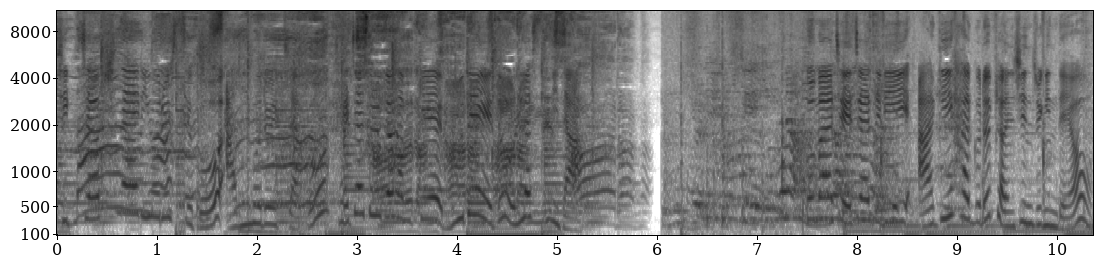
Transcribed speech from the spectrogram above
직접 시나리오를 쓰고 안무를 짜고 제자들과 함께 무대에도 올랐습니다. 꼬마 제자들이 아기 학으로 변신 중인데요.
